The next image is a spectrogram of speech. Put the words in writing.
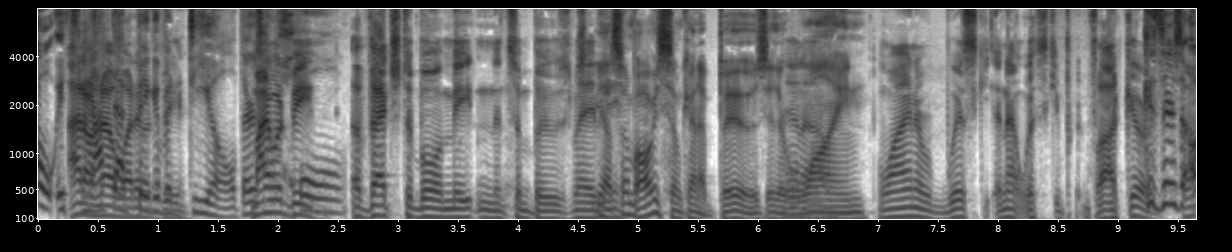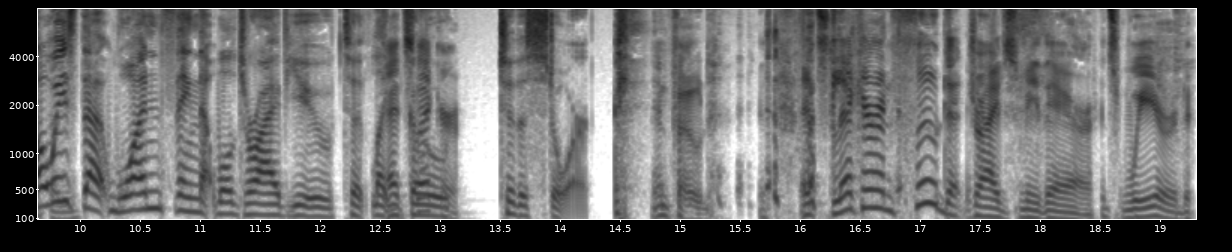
Oh, it's I don't not know that what it big would of a deal. There's Mine a would be a vegetable, a meat, and then some booze, maybe. Yeah, some always some kind of booze, either You know, wine. Wine or whiskey. Uh, not whiskey, but vodka. Because there's something. always that one thing that will drive you to like It's go liquor. to the store. And food. it's liquor and food that drives me there. It's weird.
